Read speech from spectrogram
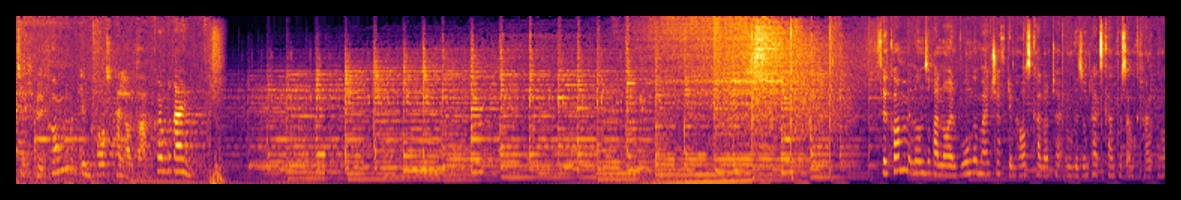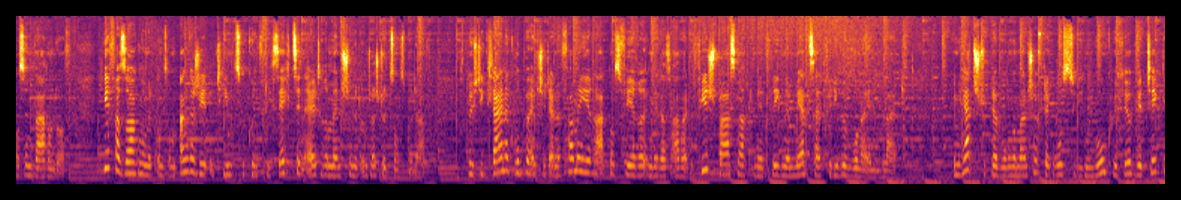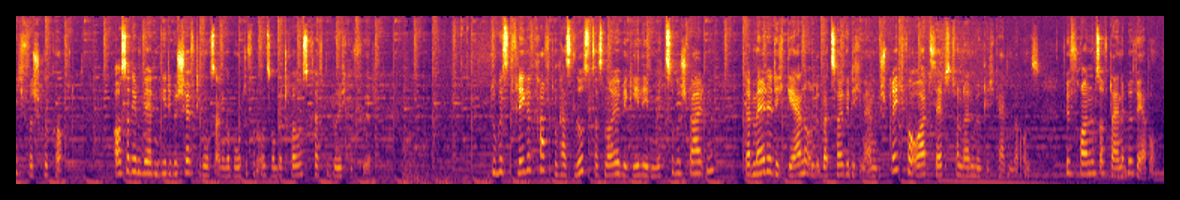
Willkommen im Haus Carlotta. Kommt rein. Willkommen in unserer neuen Wohngemeinschaft, dem Haus Carlotta im Gesundheitscampus am Krankenhaus in Warendorf. Hier versorgen wir mit unserem engagierten Team zukünftig 16 ältere Menschen mit Unterstützungsbedarf. Durch die kleine Gruppe entsteht eine familiäre Atmosphäre, in der das Arbeiten viel Spaß macht und den Pflegenden mehr Zeit für die BewohnerInnen bleibt. Im Herzstück der Wohngemeinschaft, der großzügigen Wohnküche, wird täglich frisch gekocht. Außerdem werden hier die Beschäftigungsangebote von unseren Betreuungskräften durchgeführt. Du bist Pflegekraft und hast Lust, das neue WG-Leben mitzugestalten? Dann melde dich gerne und überzeuge dich in einem Gespräch vor Ort selbst von deinen Möglichkeiten bei uns. Wir freuen uns auf deine Bewerbung.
